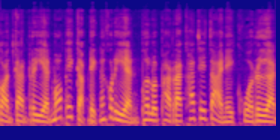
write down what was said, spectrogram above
กรณ์การเรียนมอบให้กับเด็กนักเรียน เพื่อลดภาระค่าใช้จ่ายในครัวเรือน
